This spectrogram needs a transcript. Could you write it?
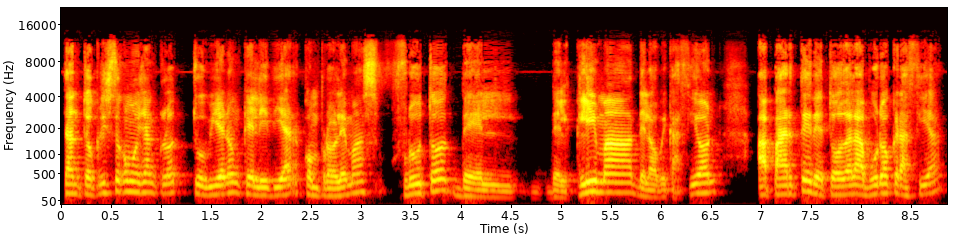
tanto Cristo como Jean-Claude tuvieron que lidiar con problemas fruto del, del, clima, de la ubicación, aparte de toda la burocracia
